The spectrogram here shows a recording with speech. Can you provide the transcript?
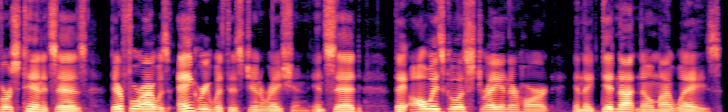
Verse 10 it says, Therefore I was angry with this generation and said, They always go astray in their heart, and they did not know my ways.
